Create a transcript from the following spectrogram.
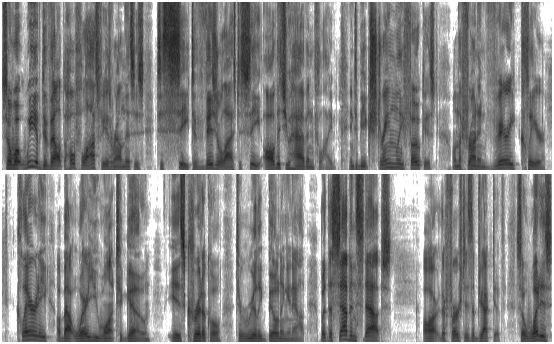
So what we have developed, the whole philosophy is around this is to see, to visualize, to see all that you have in flight and to be extremely focused on the front end, very clear. Clarity about where you want to go is critical to really building it out. But the seven steps are the first is objective. So, what is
